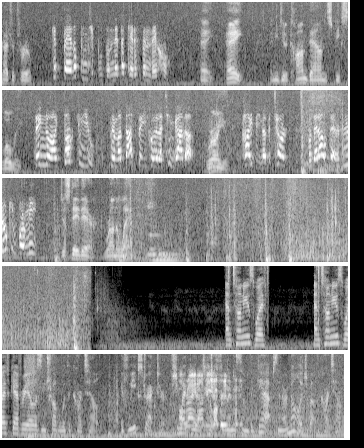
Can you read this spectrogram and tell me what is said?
patch her through. ¿Qué pedo, pinche puto? Neta que eres pendejo. Hey, hey! I need you to calm down and speak slowly. They know I talked to you. Me mataste, hijo de la chingada. Where are you? Hiding at the church. But they're out there, looking for me. Just stay there. We're on the way. Antonio's wife... Antonio's wife, Gabrielle, is in trouble with the cartel. If we extract her, she All might right, be able to help fill in some of the gaps in our knowledge about the cartel.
